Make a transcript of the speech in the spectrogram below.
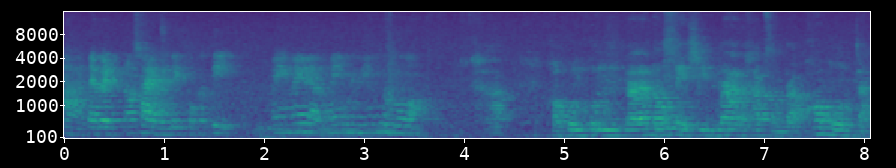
ายแต่เป็นน้องชายเป็นเด็กปกติ ไม่ไม่แบบไม่ไม่ไม่ไม่หน่วงครับ ขอบคุณคุณน้าน้องเตชินมากนะครับสำหรับข้อมูลจาก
